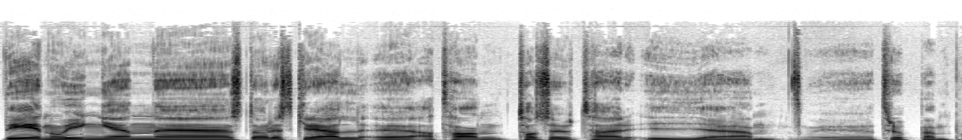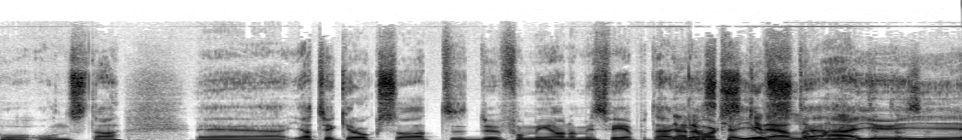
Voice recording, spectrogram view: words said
det är nog ingen eh, större skräll eh, att han tas ut här i eh, eh, truppen på onsdag. Eh, jag tycker också att du får med honom i svepet här. Det Jessica Juste är ju i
